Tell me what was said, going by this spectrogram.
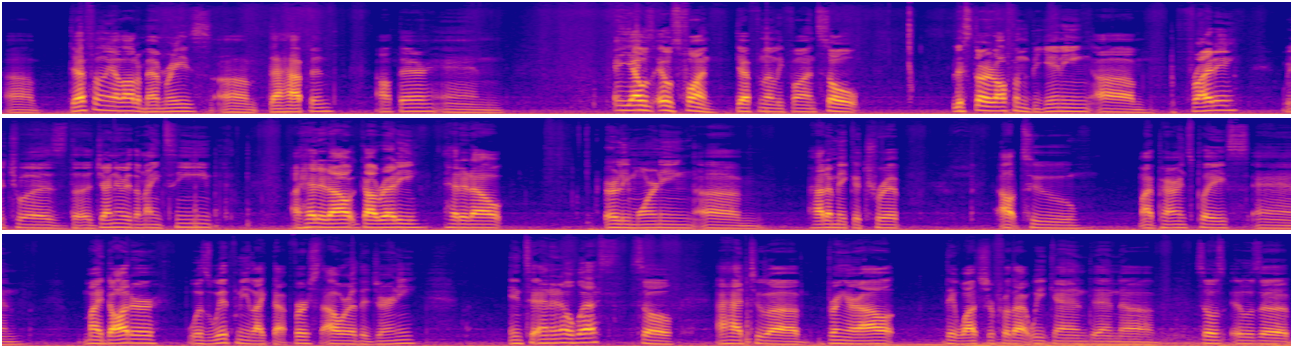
Uh, definitely a lot of memories um, that happened out there, and and yeah, it was it was fun. Definitely fun. So let's start off from the beginning. Um, Friday, which was the January the nineteenth, I headed out, got ready, headed out early morning. Um, had to make a trip out to my parents' place, and my daughter was with me like that first hour of the journey into NNL West. So I had to uh, bring her out. They watched her for that weekend, and uh, so it was, it was a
